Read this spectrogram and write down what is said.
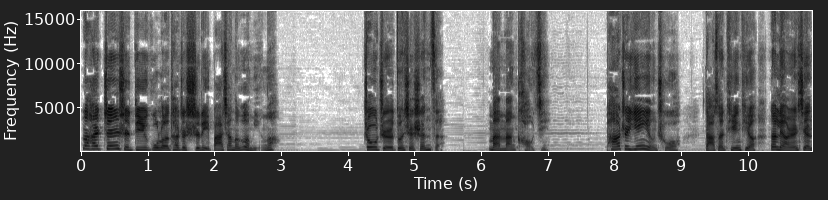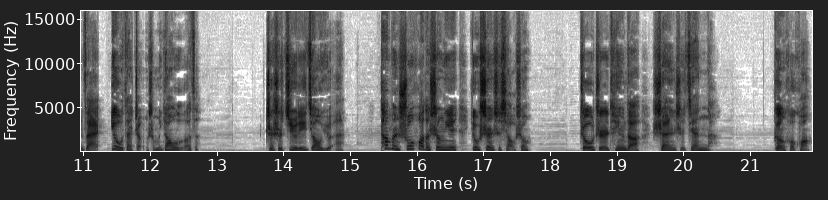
那还真是低估了他这十里八乡的恶名啊！周芷蹲下身子，慢慢靠近，爬至阴影处，打算听听那两人现在又在整什么幺蛾子。只是距离较远，他们说话的声音又甚是小声，周芷听得甚是艰难。更何况，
